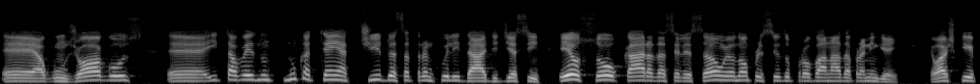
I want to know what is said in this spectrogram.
é, alguns jogos, é, e talvez nunca tenha tido essa tranquilidade de assim, eu sou o cara da seleção, eu não preciso provar nada para ninguém. Eu acho que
